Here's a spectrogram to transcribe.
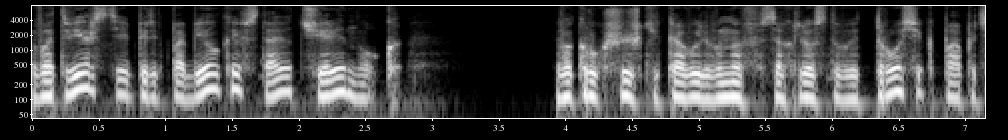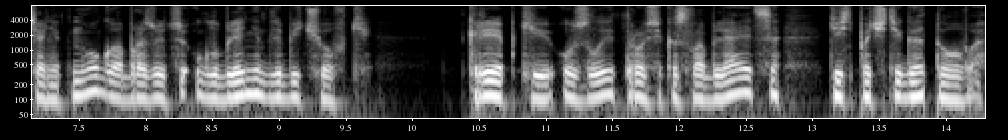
В отверстие перед побелкой вставят черенок. Вокруг шишки ковыль вновь захлестывает тросик, папа тянет ногу, образуется углубление для бечевки. Крепкие узлы, тросик ослабляется, кисть почти готова.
